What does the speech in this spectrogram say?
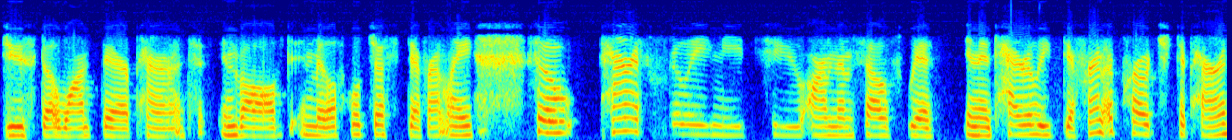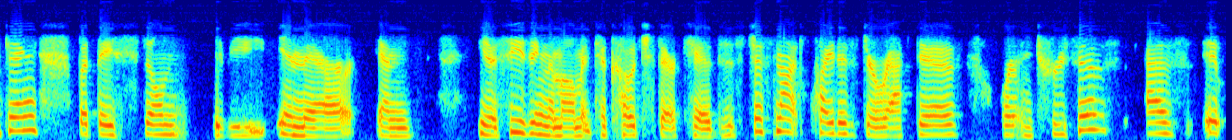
do still want their parents involved in middle school just differently. So parents really need to arm themselves with an entirely different approach to parenting, but they still need to be in there and you know, seizing the moment to coach their kids. It's just not quite as directive or intrusive as it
